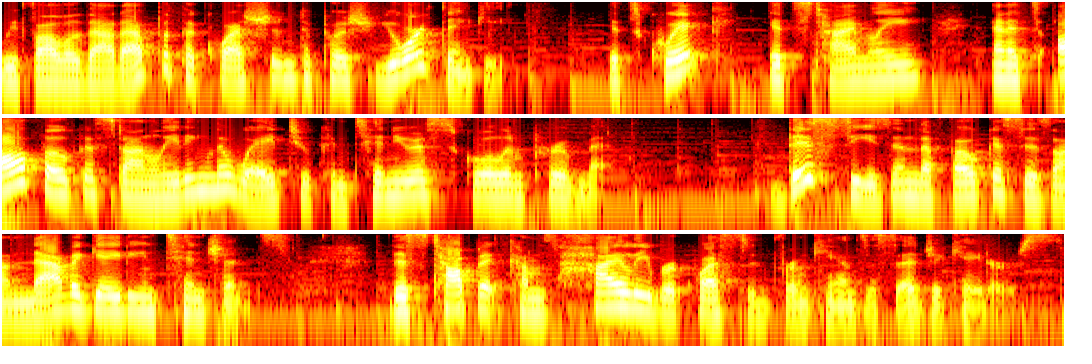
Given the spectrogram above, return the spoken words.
We follow that up with a question to push your thinking. It's quick, it's timely, and it's all focused on leading the way to continuous school improvement. This season, the focus is on navigating tensions. This topic comes highly requested from Kansas educators.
